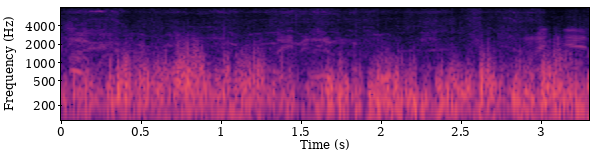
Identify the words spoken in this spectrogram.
thought it was maybe. I did.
